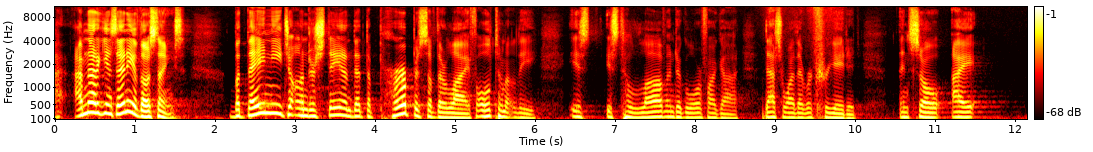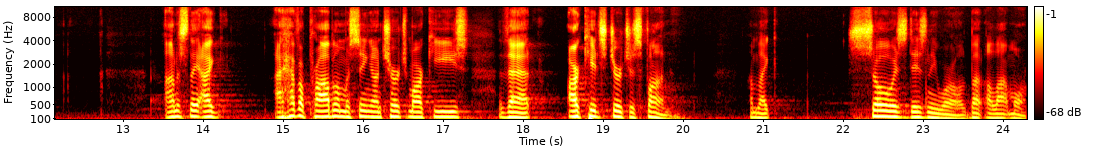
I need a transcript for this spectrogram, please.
I, I'm not against any of those things. But they need to understand that the purpose of their life ultimately is, is to love and to glorify God. That's why they were created. And so I, honestly, I, I have a problem with seeing on church marquees that our kids' church is fun. I'm like, so is Disney World, but a lot more.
